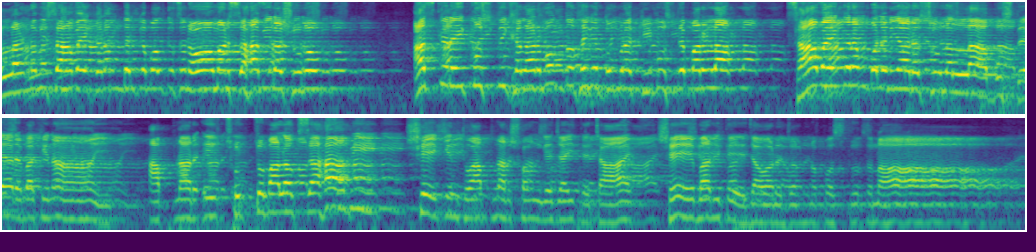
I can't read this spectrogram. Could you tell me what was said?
আল্লাহর নবী সাহাবাই কারামদেরকে বলতেছেন ও আমার সাহাবীরা শুনো আজকের এই কুস্তি খেলার মধ্য থেকে তোমরা কি বুঝতে পারলা? সাহাবাই কারাম বলেন ইয়া রাসূলুল্লাহ বুঝতে আর বাকি নাই। আপনার এই ছোট্ট বালক সাহাবি সে কিন্তু আপনার সঙ্গে যাইতে চায়। সে বাড়িতে যাওয়ার জন্য প্রস্তুত নয়।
